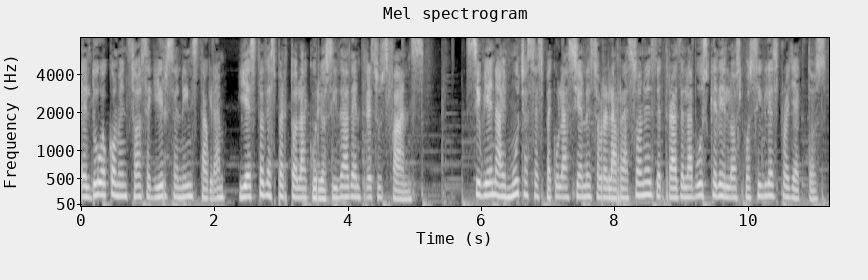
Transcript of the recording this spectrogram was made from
El dúo comenzó a seguirse en Instagram, y esto despertó la curiosidad entre sus fans. Si bien hay muchas especulaciones sobre las razones detrás de la búsqueda y los posibles proyectos,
